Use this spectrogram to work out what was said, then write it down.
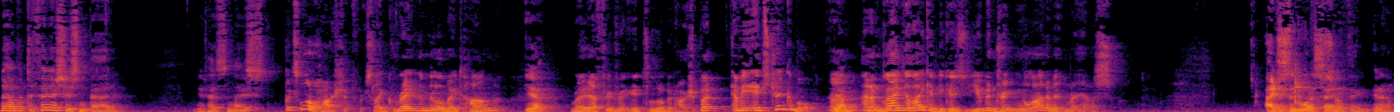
No, but the finish isn't bad. It has a nice... But it's a little harsh at first, like right in the middle of my tongue. Yeah. Right after drink, it's a little bit harsh. But, I mean, it's drinkable. Um, yeah. And I'm glad you like it because you've been drinking a lot of it in my house. I just didn't want to say so, anything, you know.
